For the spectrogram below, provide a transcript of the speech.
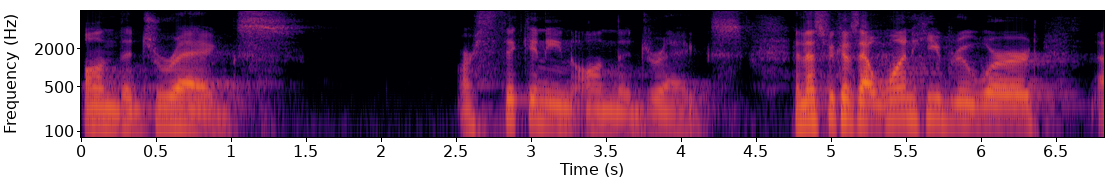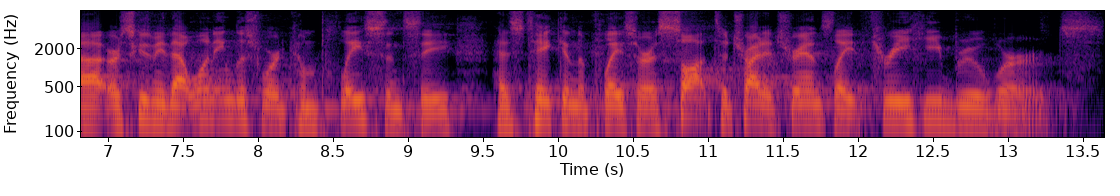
on the dregs. Are thickening on the dregs. And that's because that one Hebrew word, uh, or excuse me, that one English word, complacency, has taken the place or has sought to try to translate three Hebrew words.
